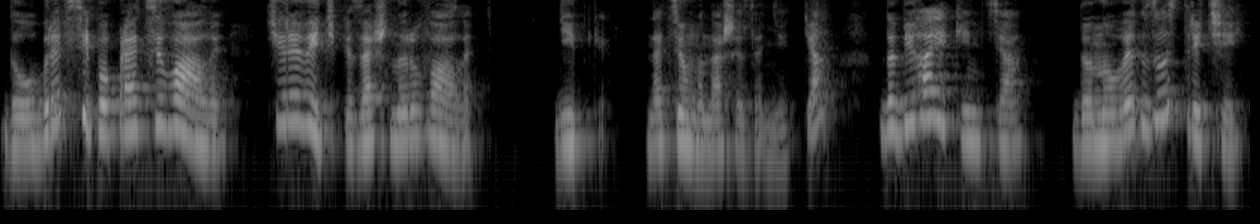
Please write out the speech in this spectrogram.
Добре всі попрацювали, черевички зашнурували. Дітки, на цьому наше заняття добігає кінця. До нових зустрічей!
